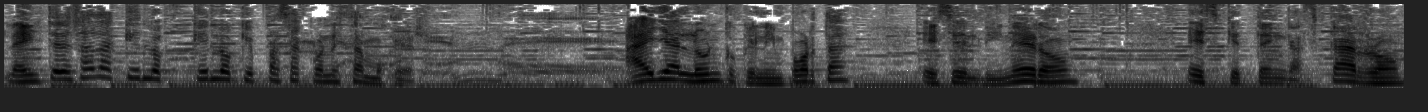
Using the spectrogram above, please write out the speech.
La interesada, ¿qué es lo, qué es lo que pasa con esta mujer? A ella lo único que le importa es el dinero, es que tengas carro,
